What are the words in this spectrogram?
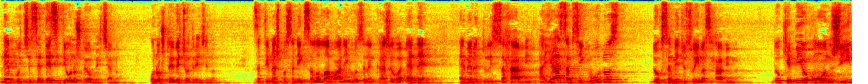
nebu će se desiti ono što je obećano. Ono što je već određeno. Zatim naš poslanik sallallahu alaihi wa sallam kaže wa ene emenetu li sahabi. A ja sam sigurnost dok sam među svojima sahabima. Dok je bio on živ,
